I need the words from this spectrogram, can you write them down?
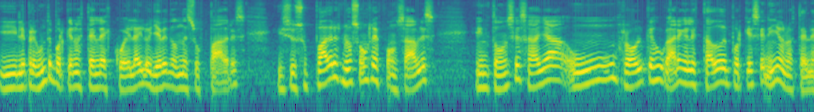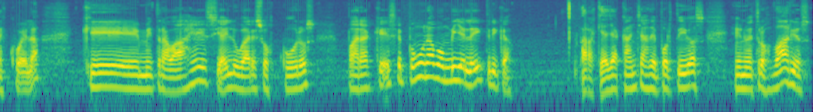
y le pregunte por qué no está en la escuela y lo lleve donde sus padres. Y si sus padres no son responsables, entonces haya un rol que jugar en el estado de por qué ese niño no está en la escuela, que me trabaje si hay lugares oscuros para que se ponga una bombilla eléctrica para que haya canchas deportivas en nuestros barrios.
